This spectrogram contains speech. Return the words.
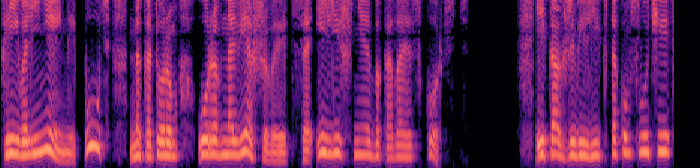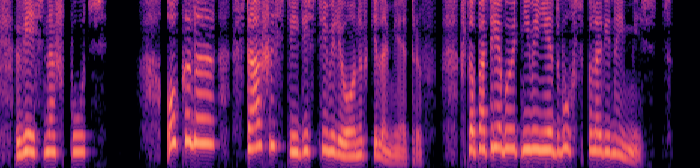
криволинейный путь, на котором уравновешивается и лишняя боковая скорость. И как же велик в таком случае весь наш путь? Около 160 миллионов километров, что потребует не менее двух с половиной месяцев.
